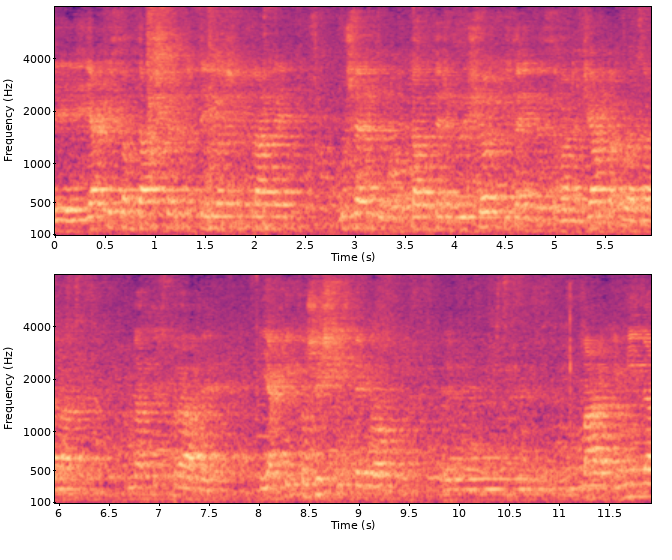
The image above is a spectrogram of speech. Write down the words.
Y, Jakie są dalsze tutaj właśnie plany urzędu, bo tam też były środki zainwestowane, działka była dana na te sprawy. Jakie korzyści z tego y, ma gmina,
